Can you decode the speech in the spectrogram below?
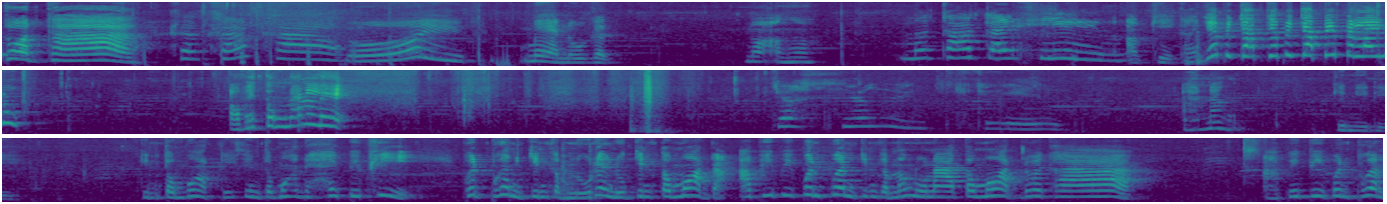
โทษค่ะ Kakaka. โอ้ยแม่หนูกับเนาะเง Men tata klim. โอเคค่ะอย่าไปจับอย่าไปจับไม่เป็นไรลูก เอาไปตรงนั้นแหละ Jag ser inte klim. อะนั่งกินดีๆ กินตมอดดิกินตมอดให้พี่ๆเพื่อนๆกินกับหนูด้วยหนูกินตมอดอะอะพี่ๆเพื่อนกินกับน้องหนูนาตมอดด้วยค่ะอะพี่ๆเพื่อน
